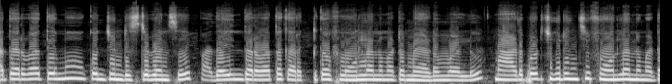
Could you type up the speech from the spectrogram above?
ఆ తర్వాత ఏమో కొంచెం డిస్టర్బెన్స్ పది అయిన తర్వాత కరెక్ట్గా ఫోన్లు అనమాట మేడం వాళ్ళు. మా ఆడపడుచు గురించి ఫోన్లు అనమాట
